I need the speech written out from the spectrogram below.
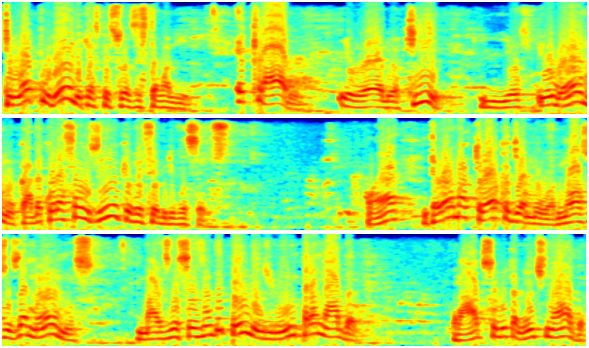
Que não é por ele que as pessoas estão ali. É claro, eu olho aqui e eu, eu amo cada coraçãozinho que eu recebo de vocês. Não é? Então é uma troca de amor. Nós os amamos, mas vocês não dependem de mim para nada. Para absolutamente nada.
